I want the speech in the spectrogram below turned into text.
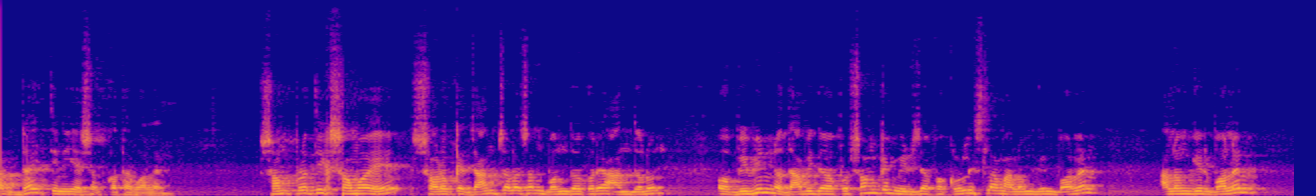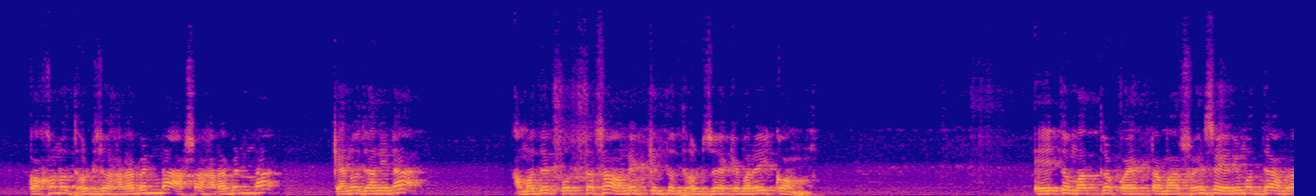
আড্ডায় তিনি এসব কথা বলেন। সাম্প্রতিক সময়ে সড়কে যান চলাচল বন্ধ করে আন্দোলন ও বিভিন্ন দাবি দেওয়া প্রসঙ্গে মির্জা ফখরুল ইসলাম আলমগীর বলেন আলমগীর বলেন, কখনো ধৈর্য হারাবেন না, আশা হারাবেন না, কেন জানি না, আমাদের প্রত্যাশা অনেক কিন্তু ধৈর্য একেবারেই কম। এই তো মাত্র কয়েকটা মাস হয়েছে, এরই মধ্যে আমরা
